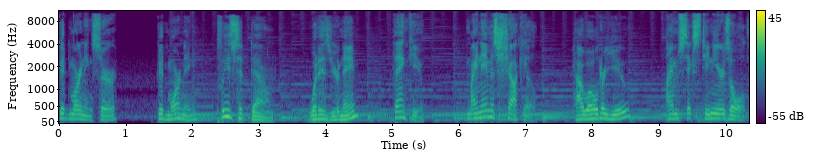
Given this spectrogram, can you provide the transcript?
Good morning, sir. Good morning. Please sit down. What is your name? Thank you. My name is Shakil. How old are you? I'm 16 years old.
